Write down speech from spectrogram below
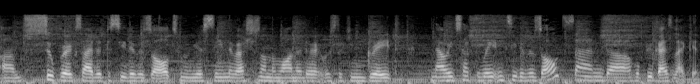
I'm super excited to see the results. When we were seeing the rushes on the monitor, it was looking great. Now we just have to wait and see the results and uh, hope you guys like it.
